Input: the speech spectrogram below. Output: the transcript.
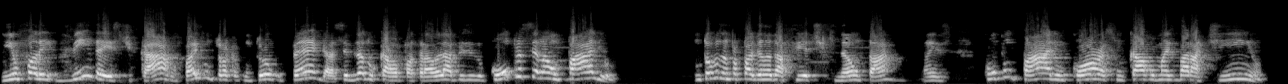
E eu falei, venda este carro, faz um troca com troco, pega, você precisa do carro para trabalhar, preciso, compra, sei lá, um palio. Não estou fazendo propaganda da Fiat que não, tá? Mas compra um palio, um Corsa, um carro mais baratinho.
